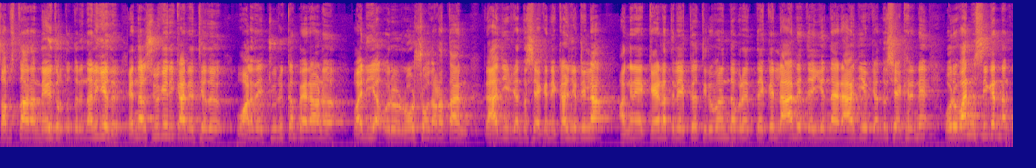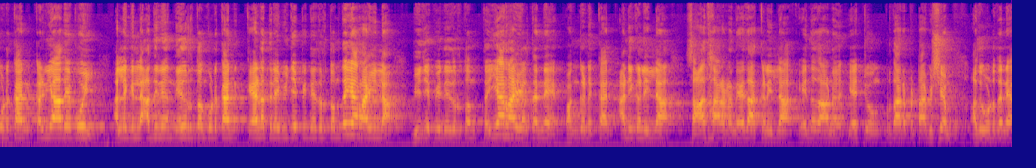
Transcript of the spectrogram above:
സംസ്ഥാന നേതൃത്വത്തിന് നൽകിയത്. എന്നാൽ സ്വീകരിക്കാൻ എത്തിയത് വളരെ ചുരുക്കം പേരാണ്. വലിയ ഒരു റോഡ് ഷോ നടത്താൻ രാജീവ് ചന്ദ്രശേഖരന് കഴിഞ്ഞിട്ടില്ല. അങ്ങനെ കേരളത്തിലേക്ക് തിരുവനന്തപുരത്തേക്ക് ലാൻഡ് ചെയ്യുന്ന രാജീവ് ചന്ദ്രശേഖരന് ഒരു വൻ സ്വീകരണം കൊടുക്കാൻ കഴിയാതെ പോയി. അല്ലെങ്കിൽ അതിന് നേതൃത്വം കൊടുക്കാൻ കേരളത്തിലെ ബി ജെ പി നേതൃത്വം തയ്യാറായില്ല. ബി ജെ പി നേതൃത്വം തയ്യാറായാൽ തന്നെ പങ്കെടുക്കാൻ അണികളില്ല സാധാരണ നേതാക്കളില്ല എന്നതാണ് ഏറ്റവും പ്രധാനപ്പെട്ട വിഷയം. അതുകൊണ്ട് തന്നെ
